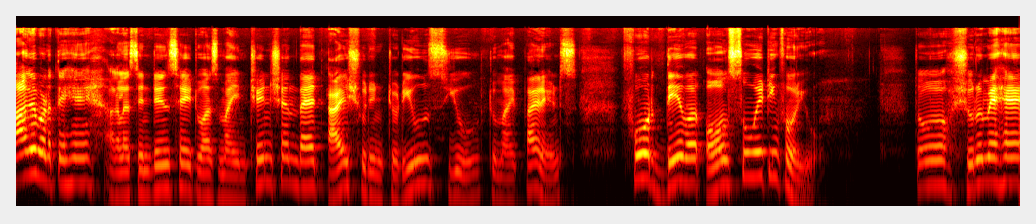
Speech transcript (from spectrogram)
आगे बढ़ते हैं। अगला सेंटेंस है it was my intention that I should introduce you to my parents for they were also waiting for you तो शुरू में है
